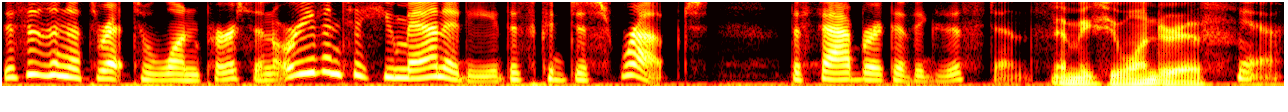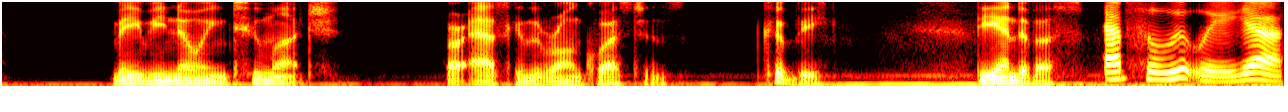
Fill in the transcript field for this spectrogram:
This isn't a threat to one person or even to humanity. This could disrupt the fabric of existence. That makes you wonder if Yeah. maybe knowing too much or asking the wrong questions could be the end of us. Absolutely, yeah.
